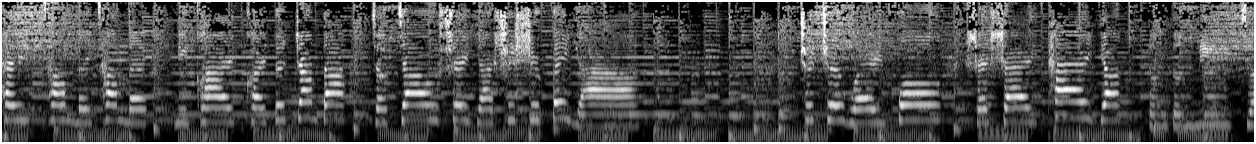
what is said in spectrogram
嘿，草莓，草莓，你快快的长大，浇浇水呀，施施肥呀，吹吹微风，晒晒。你就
